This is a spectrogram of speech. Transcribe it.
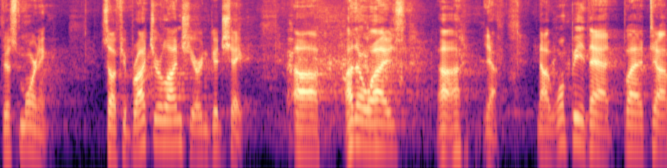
this morning. So if you brought your lunch, you're in good shape. Uh, otherwise, uh, yeah. Now, it won't be that, but uh,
